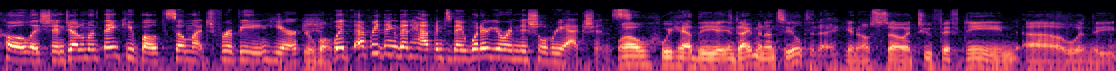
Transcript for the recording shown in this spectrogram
Coalition. Gentlemen, thank you both so much for being here. You're welcome. With everything that happened today, what are your initial reactions? Well, we had the indictment unsealed today, you know, so at 2.15, uh, when the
